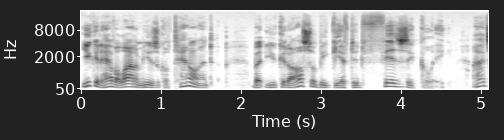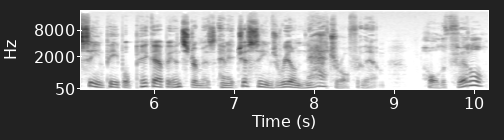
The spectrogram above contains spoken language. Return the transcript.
you could have a lot of musical talent, but you could also be gifted physically. I've seen people pick up instruments and it just seems real natural for them. Hold a fiddle,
